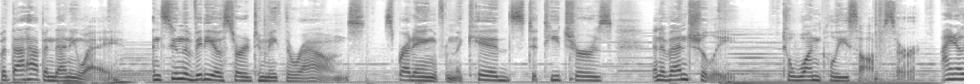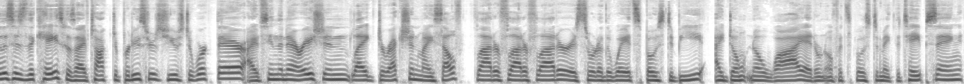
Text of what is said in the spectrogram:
But that happened anyway. And soon the video started to make the rounds, spreading from the kids to teachers, and eventually to one police officer. I know this is the case because I've talked to producers who used to work there. I've seen the narration like direction myself. Flatter, flatter, flatter is sort of the way it's supposed to be. I don't know why. I don't know if it's supposed to make the tape sing.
